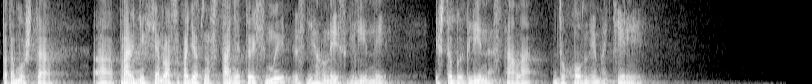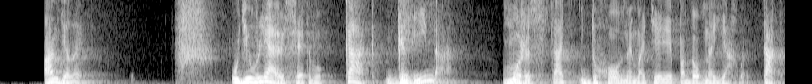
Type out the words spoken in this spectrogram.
Потому что а, праведник семь раз упадет, но встанет. То есть мы сделаны из глины. И чтобы глина стала духовной материей, ангелы удивляются этому, как глина может стать духовной материей, подобной Яхве. Как?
